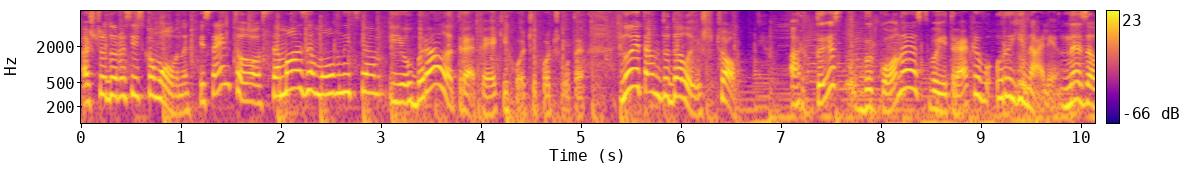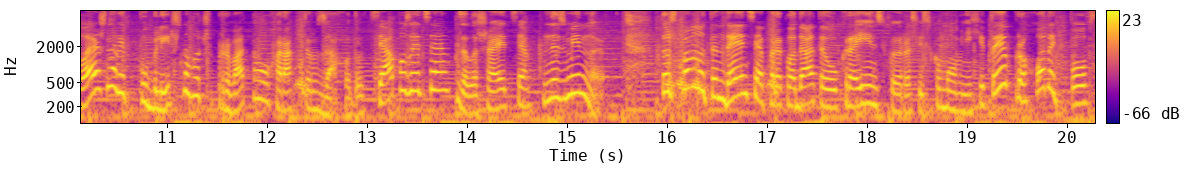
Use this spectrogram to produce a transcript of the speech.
А щодо російськомовних пісень, то сама замовниця і обирала треки, які хоче почути. Ну і там додали, що артист виконує свої треки в оригіналі, незалежно від публічного чи приватного характеру заходу. Ця позиція залишається незмінною. Тож, певно, тенденція перекладати українською російськомовні хіти проходить повз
